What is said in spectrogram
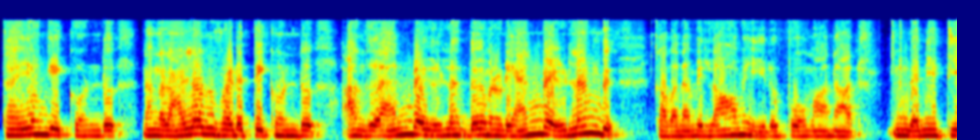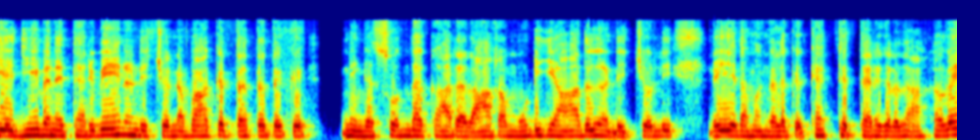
தயங்கி கொண்டு நாங்கள் அளவுபடுத்தி கொண்டு அங்கு அன்பை இழந்து தேவனுடைய அன்பை இழந்து கவனம் இல்லாம இருப்போமானால் இந்த நித்திய ஜீவனை தருவேன் என்று சொன்ன வாக்கு தத்துவத்துக்கு நீங்க சொந்தக்காரராக முடியாது என்று சொல்லி வேதம் எங்களுக்கு கற்றுத் தருகிறதாகவே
